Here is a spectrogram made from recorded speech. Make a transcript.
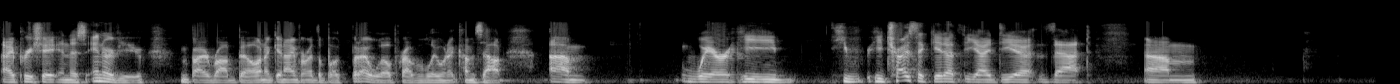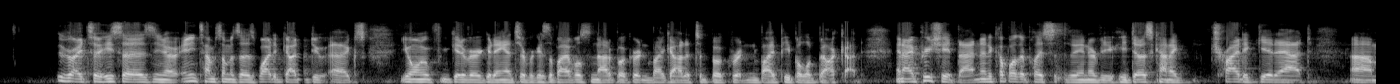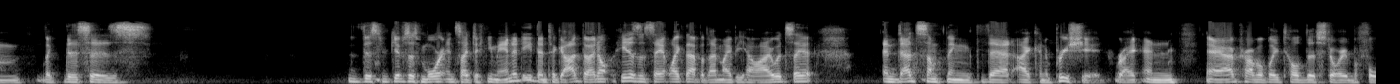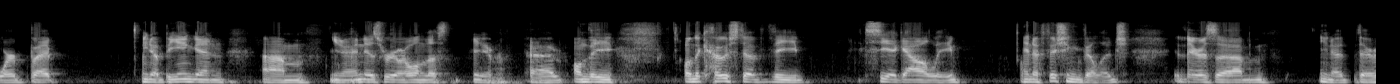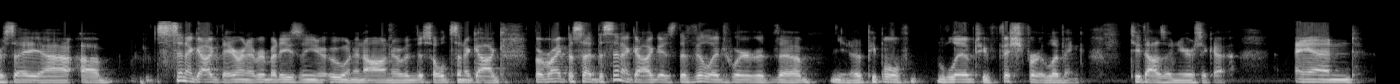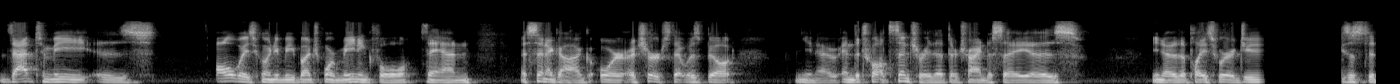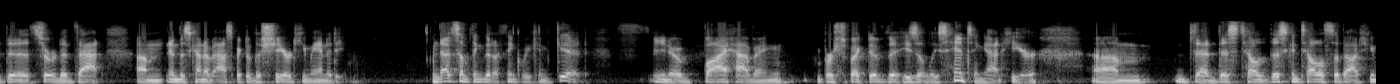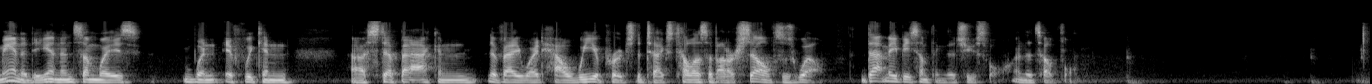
I appreciate in this interview by Rob Bell, and again, I haven't read the book, but I will probably when it comes out, um, where he he he tries to get at the idea that. Um, Right. So he says, you know, anytime someone says, why did God do X, you won't get a very good answer because the Bible's not a book written by God. It's a book written by people about God. And I appreciate that. And in a couple other places of the interview, he does kind of try to get at, um, like, this is this gives us more insight to humanity than to God. Though I don't, he doesn't say it like that, but that might be how I would say it. And that's something that I can appreciate, right? And yeah, I've probably told this story before, but you know, being in, um, you know, in Israel on the, you know, uh, on the on the coast of the Sea of Galilee, in a fishing village, there's um, you know, there's a, uh, synagogue there, and everybody's you know oohing and on over this old synagogue. But right beside the synagogue is the village where the you know people lived who fished for a living, two thousand years ago, and that to me is always going to be much more meaningful than a synagogue or a church that was built, you know, in the 12th century that they're trying to say is, you know, the place where Jesus did this or did that, um, and this kind of aspect of the shared humanity and that's something that I think we can get, you know, by having a perspective that he's at least hinting at here. Um, that this tell this can tell us about humanity, and in some ways, when if we can uh, step back and evaluate how we approach the text, tell us about ourselves as well. that may be something that's useful and that's helpful.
